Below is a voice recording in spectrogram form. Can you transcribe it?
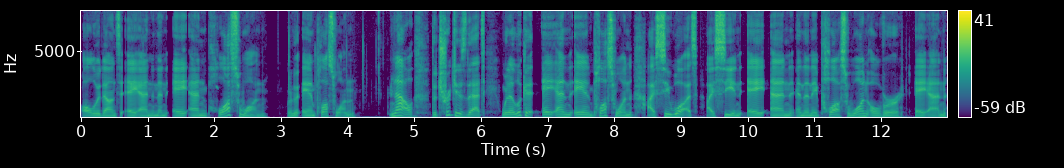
all the way down to AN, and then AN plus 1 or the an plus 1. Now, the trick is that when I look at an, an plus 1, I see what? I see an an and then a plus 1 over an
